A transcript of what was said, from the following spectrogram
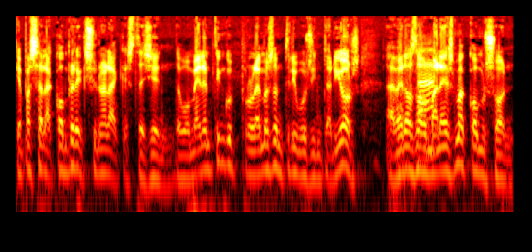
Què passarà? Com reaccionarà aquesta gent? De moment hem tingut problemes amb tribus interiors. A veure els del Maresme com són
